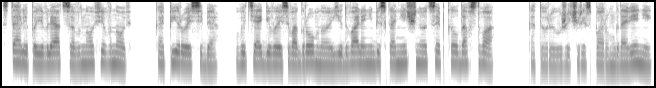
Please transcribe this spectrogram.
стали появляться вновь и вновь, копируя себя, вытягиваясь в огромную, едва ли не бесконечную цепь колдовства, которая уже через пару мгновений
